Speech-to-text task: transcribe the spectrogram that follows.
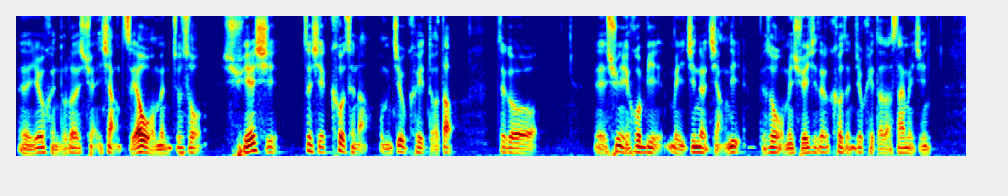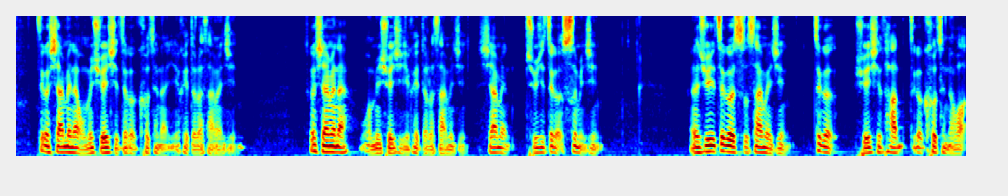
呃，有很多的选项。只要我们就说学习这些课程呢，我们就可以得到这个呃虚拟货币美金的奖励。比如说我们学习这个课程就可以得到三美金。这个下面呢，我们学习这个课程呢，也可以得到三美金。这个下面呢，我们学习也可以得到三美金。下面学习这个四美金，呃，学习这个是三美金。这个学习它这个课程的话，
